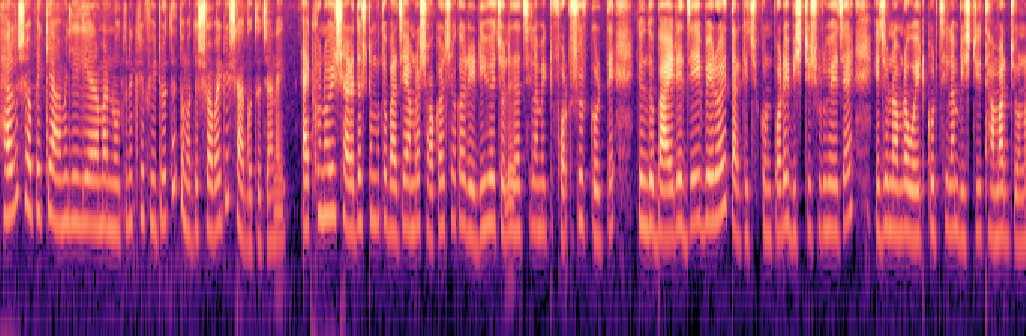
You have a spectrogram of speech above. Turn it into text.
হ্যালো সবাইকে আমি লিলি আর আমার নতুন একটি ভিডিওতে তোমাদের সবাইকে স্বাগত জানাই। এখন ওই সাড়ে দশটা মতো বাজে, আমরা সকাল সকাল রেডি হয়ে চলে যাচ্ছিলাম একটু ফটোশ্যুট করতে। কিন্তু বাইরে যেই বেরোয়, তার কিছুক্ষণ পরে বৃষ্টি শুরু হয়ে যায়। এজন্য আমরা ওয়েট করছিলাম বৃষ্টি থামার জন্য,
